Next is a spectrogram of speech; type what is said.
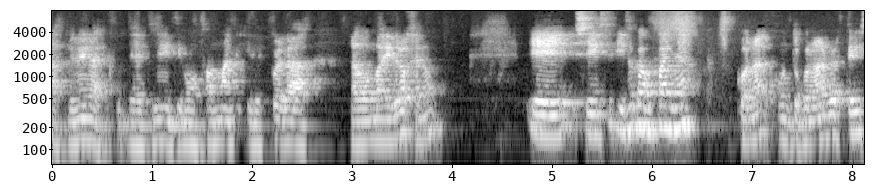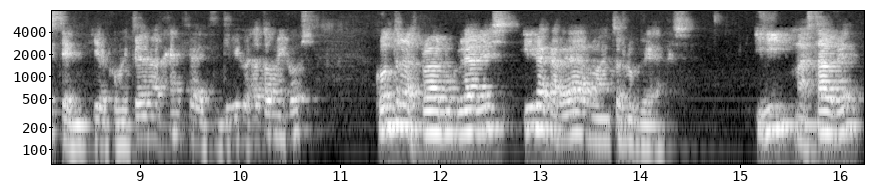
las primeras de Trinity como Feynman y después la, la bomba de hidrógeno, eh, se hizo campaña junto con Albert Einstein y el Comité de Emergencia de Científicos Atómicos contra las pruebas nucleares y la carrera de armamentos nucleares. Y más tarde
